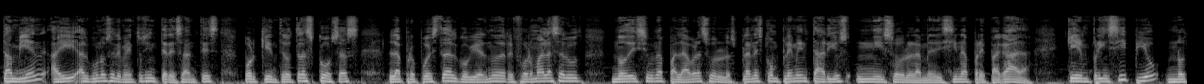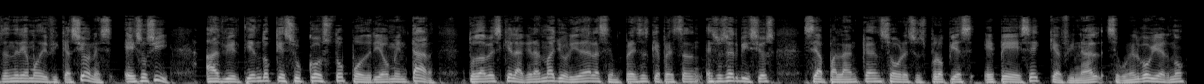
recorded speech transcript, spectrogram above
También hay algunos elementos interesantes porque, entre otras cosas, la propuesta del gobierno de reforma a la salud no dice una palabra sobre los planes complementarios ni sobre la medicina prepagada, que en principio no tendría modificaciones. Eso sí, advirtiendo que su costo podría aumentar, toda vez que la gran mayoría de las empresas que prestan esos servicios se apalancan sobre sus propias EPS, que al final, según el gobierno,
